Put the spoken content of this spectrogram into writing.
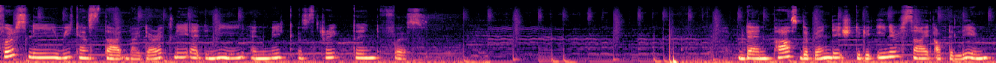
Firstly, we can start by directly at the knee and make a straight turn first. Then pass the bandage to the inner side of the limb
